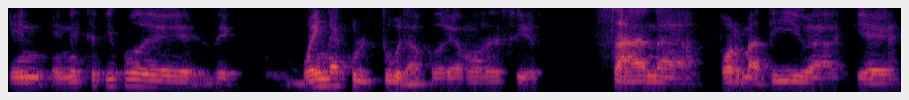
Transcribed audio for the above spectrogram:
en, este tipo de, buena cultura, podríamos decir, sana, formativa, que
